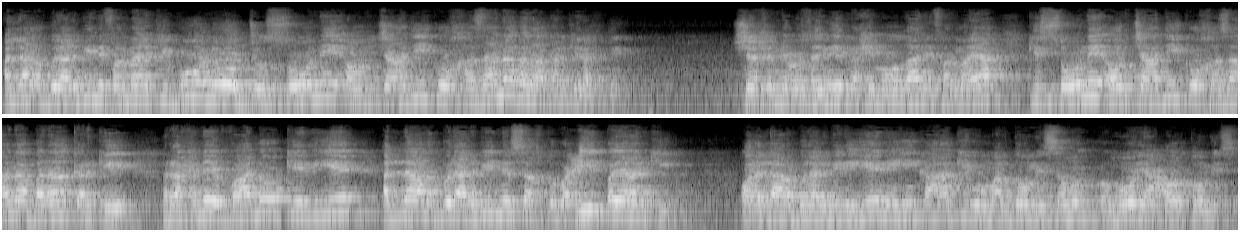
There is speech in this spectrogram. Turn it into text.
اللہ رب العالمین نے فرمایا کہ وہ لوگ جو سونے اور چاندی کو خزانہ بنا کر کے رکھتے ہیں۔ شیخ ابن عثیمین رحمہ اللہ نے فرمایا کہ سونے اور چاندی کو خزانہ بنا کر کے رکھنے والوں کے لیے اللہ رب العالمین نے سخت وعید بیان کی۔ اور اللہ رب العالمین نے یہ نہیں کہا کہ وہ مردوں میں سے ہو یا عورتوں میں سے۔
